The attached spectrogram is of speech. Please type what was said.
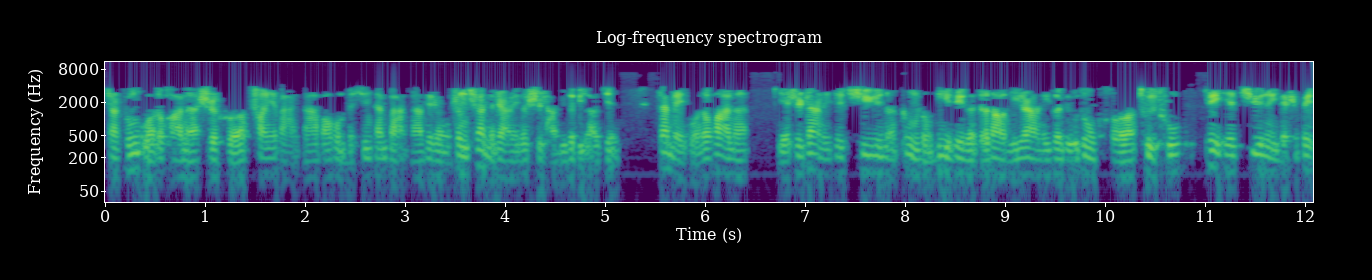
像中国的话呢，是和创业板呐、包括我们的新三板呐、这种证券的这样一个市场离得比较近。在美国的话呢，也是这样的一些区域呢，更容易这个得到一个这样的一个流动和退出。这些区域呢，也是被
